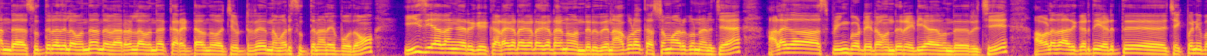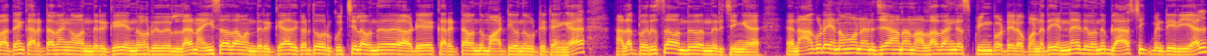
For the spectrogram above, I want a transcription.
அந்த சுற்றுறதுல வந்து அந்த விரலை வந்து கரெக்டாக வந்து வச்சு விட்டுட்டு இந்த மாதிரி சுற்றினாலே போதும். ஈஸியாக தாங்க இருக்குது கட கட கட கடன்னு வந்துடுது நான் கூட கஷ்டமாக இருக்கும்னு நினச்சேன். அழகாக ஸ்ப்ரிங் பொட்டேட்டோ வந்து ரெடியாக வந்துருச்சு. அவ்வளோதான் அதுக்கடுத்து எடுத்து செக் பண்ணி பார்த்தேன். கரெக்டாக தாங்க வந்திருக்கு. எந்த ஒரு இது இல்லை. நைஸாக தான் வந்திருக்கு. அதுக்கடுத்து ஒரு குச்சியில் வந்து அப்படியே கரெக்டாக வந்து மாட்டி வந்து விட்டுட்டேங்க. நல்லா பெருசாக வந்து வந்துருச்சுங்க. நான் கூட என்னமோ நினச்சேன். ஆனால் நல்லா தாங்க ஸ்ப்ரிங் பொட்டேட்டோ பண்ணுது. என்ன இது வந்து பிளாஸ்டிக் மெட்டீரியல்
